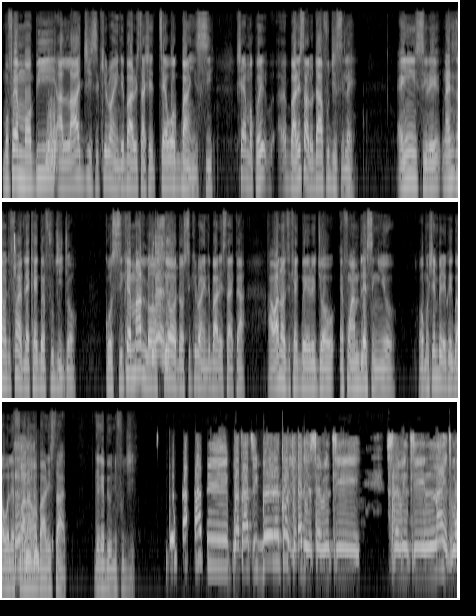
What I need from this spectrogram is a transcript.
mo fẹ́ mọ bí alhaji sikiru ayinde barista ṣe tẹ́wọ́ gbà yín sí. Ẹ mọ̀ pé barista ló dá fújì sílẹ̀? Ẹ̀yin rè 1975 lẹ́kẹ́gbẹ́ fújì jọ. Kò sí kẹ́ má lọ sí ọ̀dọ̀ síkírù àyìndé barista pé àwa náà ti kẹ́gbẹ́ eré jọ o ẹ fún wa ń blessing yín o. Ò mo ṣe ń béèrè pé ìgbà wo lẹ fún ara wọn barista gẹ́gẹ́ bí onífújì. Láti gbàtà ti gbé rẹ́kọ̀dì jáde seventy seventy nine tí mo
